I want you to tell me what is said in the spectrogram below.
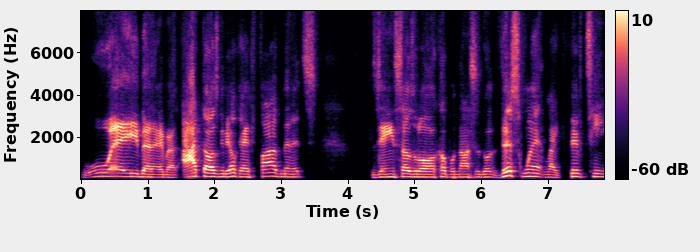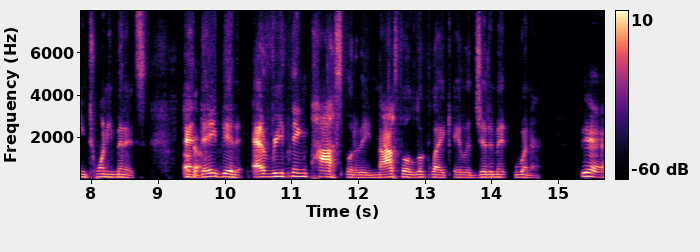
way better. Everybody. I thought it was gonna be okay. Five minutes. Zayn sells it all. A couple of nonsense go. This went like 15, 20 minutes. And Okay. they did everything possible to make Knoxville look like a legitimate winner. Yeah.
